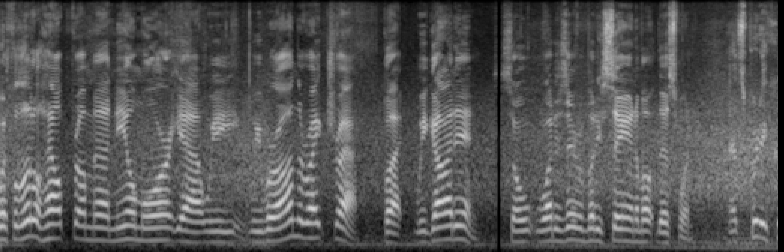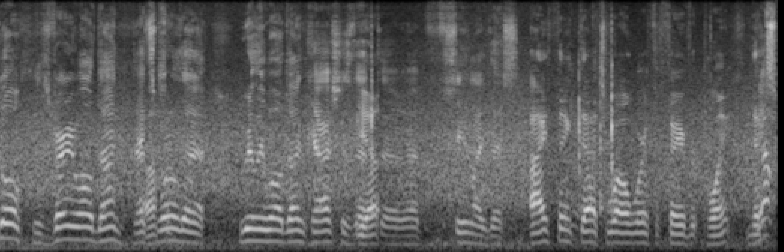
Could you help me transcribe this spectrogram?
With a little help from uh, Neil Moore, yeah, we, we were on the right track, but we got in. So what is everybody saying about this one? That's pretty cool. It's very well done. That's Awesome. one of the really well done caches that Yep. uh, I've seen like this. I think that's well worth a favorite point. That's,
